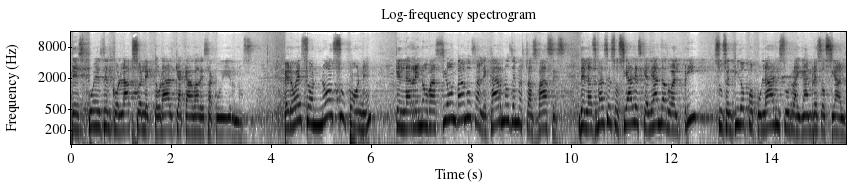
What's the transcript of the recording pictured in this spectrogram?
después del colapso electoral que acaba de sacudirnos. Pero eso no supone que en la renovación vamos a alejarnos de nuestras bases, de las bases sociales que le han dado al PRI su sentido popular y su raigambre social.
